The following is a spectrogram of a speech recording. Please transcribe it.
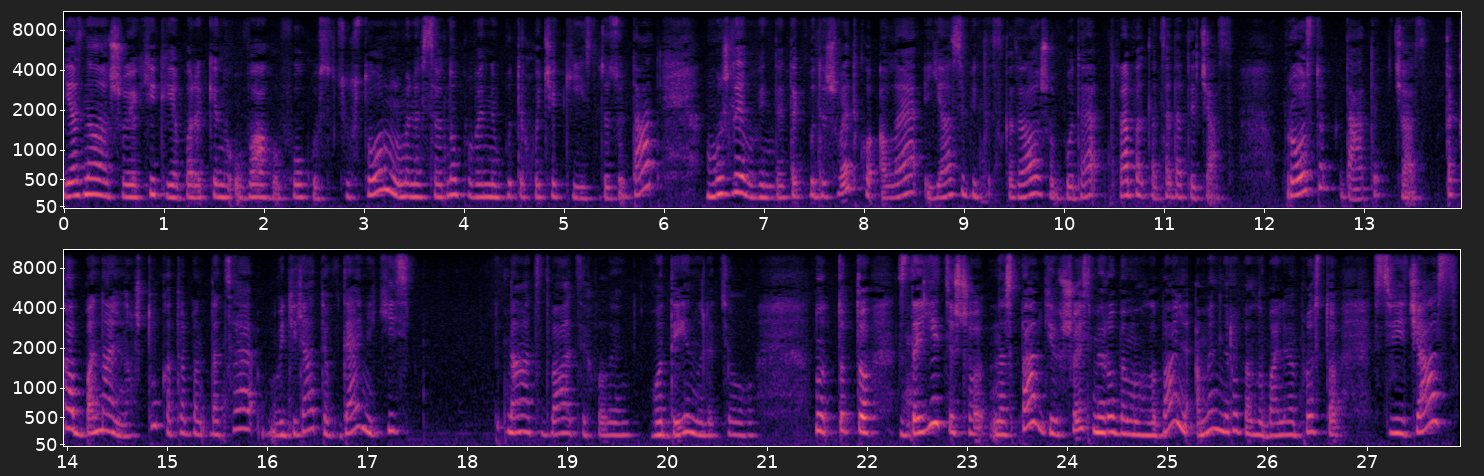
Я знала, що як тільки я перекину увагу, фокус в цю сторону, у мене все одно повинен бути хоч якийсь результат. Можливо, він не так буде швидко, але я собі сказала, що буде, треба на це дати час. Просто дати час. Така банальна штука, треба на це виділяти в день якісь 15-20 хвилин, годину для цього. Ну, тобто, здається, що насправді щось ми робимо глобальне, а ми не робимо глобальне. Ми просто свій час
